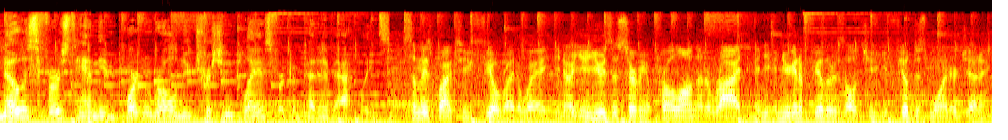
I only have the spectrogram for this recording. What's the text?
knows firsthand the important role nutrition plays for competitive athletes. Some of these products you feel right away. You know, you use this serving a Prolong on a ride, and, you, are going to feel the results. You, you, feel just more energetic.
